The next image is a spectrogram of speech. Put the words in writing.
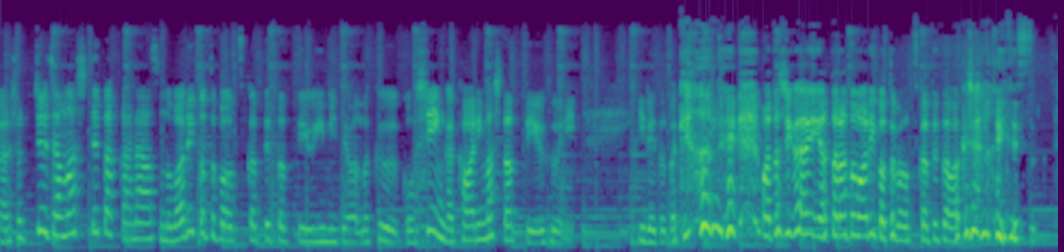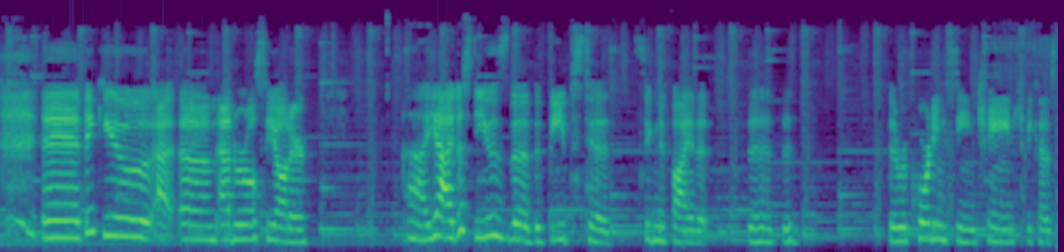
からしょっちゅう邪魔してたから、その悪い言葉を使ってたっていう意味ではなく、こう、シーンが変わりましたっていう風に入れただけなんで、私がやたらと悪い言葉を使ってたわけじゃないです。えー、thank you, um, Admiral Sea Otter. Uh, yeah, I just used the, the beeps to signify that the, the, the recording scene changed because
